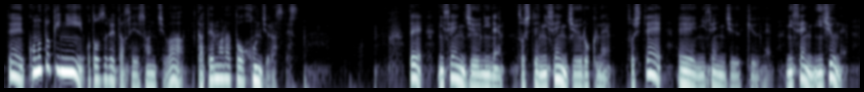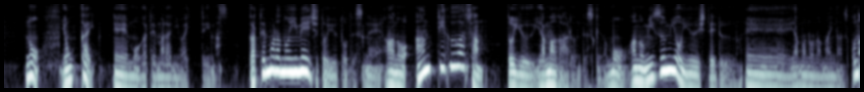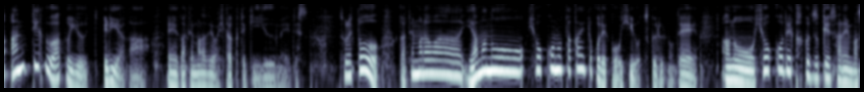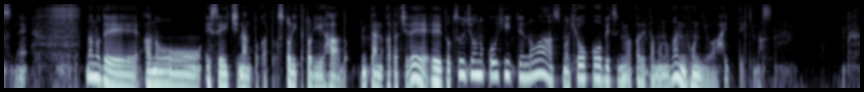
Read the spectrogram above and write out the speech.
でこの時に訪れた生産地はガテマラとホンジュラスです。で2012年そして2016年そして、えー、2019年2020年の4回、えー、もうガテマラには行っています。ガテマラのイメージというとですねあのアンティグア山という山があるんですけどもあの湖を有している、えー、山の名前なんです。このアンティグアというエリアが、えー、ガテマラでは比較的有名です。それとガテマラは山の標高の高いところでコーヒーを作るのであの標高で格付けされますね。なので、あの SH なんとかと、ストリクトリーハードみたいな形で、えーと通常のコーヒーっていうのは、その標高別に分かれたものが日本には入ってきます。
